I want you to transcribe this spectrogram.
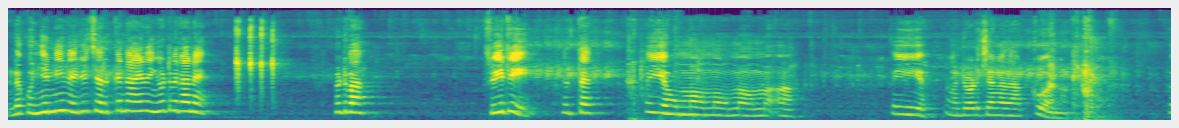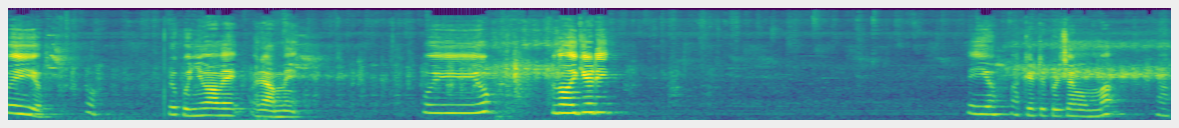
എന്റെ കുഞ്ഞിനീ വലിയ ചെറുക്കനായത് ഇങ്ങോട്ട് വരാനേ. ഇങ്ങോട്ട് വാ. സ്വീറ്റി എടുത്ത് അയ്യോ ഉമ്മ ഉമ്മ ഉമ്മ ഉമ്മ. ആ. അയ്യോ അങ്ങോട്ട് ഓടിച്ചങ്ങ് നക്കുവാണ്. അയ്യോ. ഒരു കുഞ്ഞുമാവേ ഒരമ്മേ. അയ്യോ നോക്കിയടി. അയ്യോ ആ കെട്ടിപ്പിടിച്ച ഉമ്മ. ആ.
